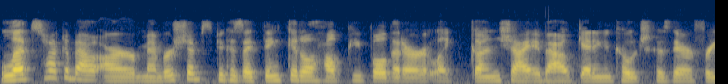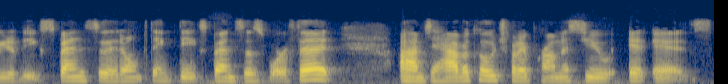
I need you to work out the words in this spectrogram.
let's talk about our memberships because I think it'll help people that are like gun shy about getting a coach because they're afraid of the expense, so they don't think the expense is worth it um, to have a coach. But I promise you, it is.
